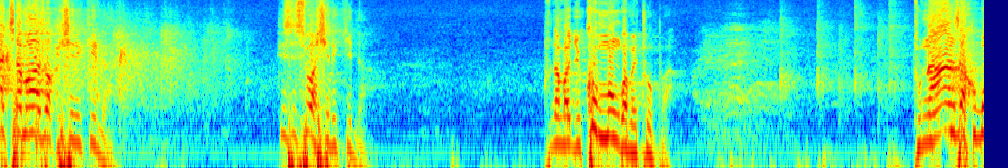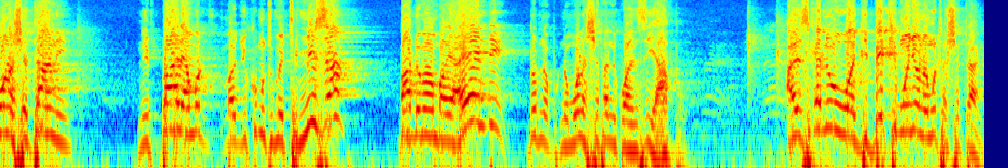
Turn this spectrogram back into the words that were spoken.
acha mawazo ya kishirikina sisi si washirikina tuna majukumu mungu ametupa. Tunaanza kumwona shetani. Ni pale ambapo majukumu tumetimiza bado mambo yaendi ndo tunamwona shetani kuanzia hapo. Haiwezekani huu uwajibiki mwenyewe unamwita shetani.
